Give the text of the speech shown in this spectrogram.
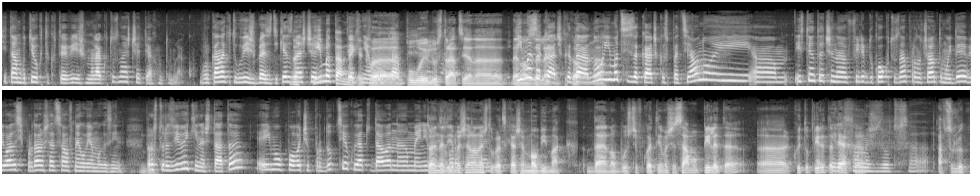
Ти там бутилката, като я видиш млякото, знаеш, че е тяхното мляко. Буркана, като го видиш без етикет, знаеш, че е Има там техния някаква буркан. полуилюстрация на едно Има закачка, такова, да, но имат си закачка специално и а, истината е, че на Филип, доколкото знам, първоначалната му идея е била да си продава нещата само в неговия магазин. Да. Просто развивайки нещата, е имал повече продукция, която дава на мен и Той нали имаше едно нещо, което се каже Моби Мак. Да, едно буще, в което имаше само пилета, а, които пилета Пилета, бяха... между другото, са... Абсолютно.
